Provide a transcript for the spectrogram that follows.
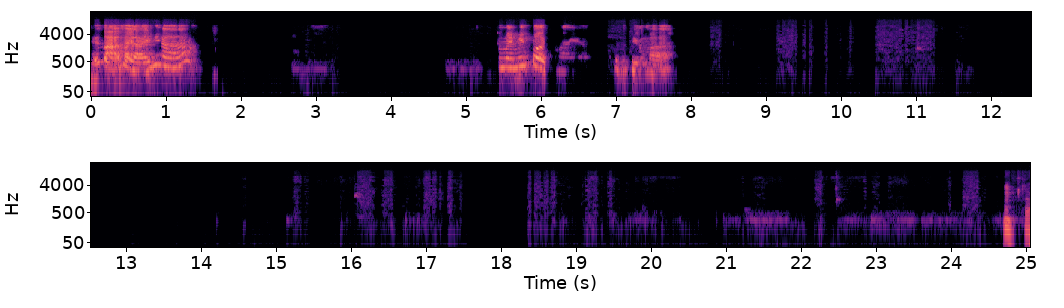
พี่สาใส่ไหนพี่นะทำไมไม่เปิดไมค์อะคุณพิมพ์มาอืมก็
